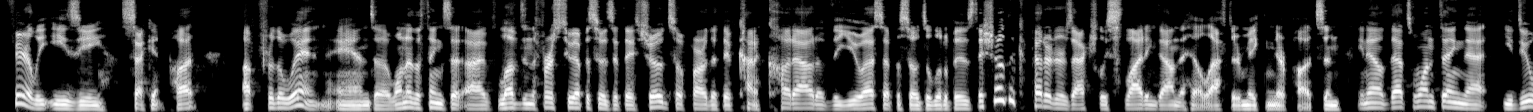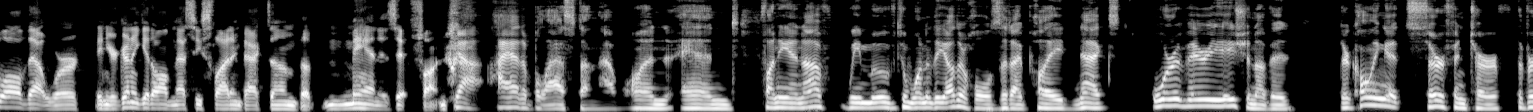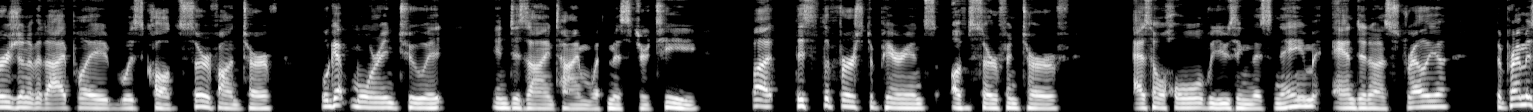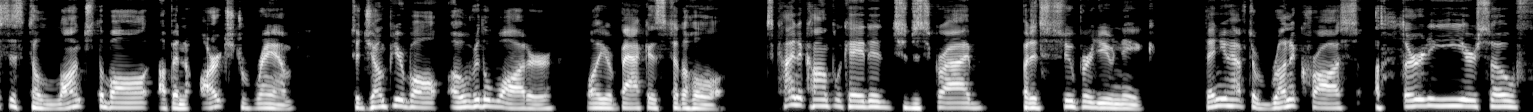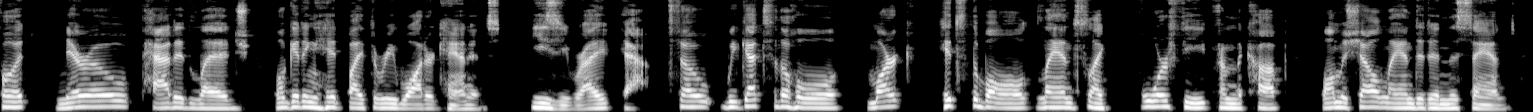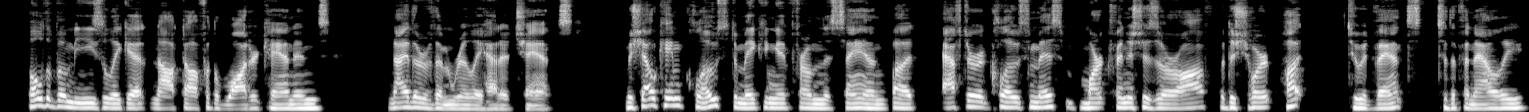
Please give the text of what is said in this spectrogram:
fairly easy second putt up for the win. And uh, one of the things that I've loved in the first two episodes that they showed so far that they've kind of cut out of the US episodes a little bit is they showed the competitors actually sliding down the hill after making their putts. And, you know, that's one thing that you do all of that work and you're going to get all messy sliding back down, but man, is it fun. Yeah, I had a blast on that one. And funny enough, we moved to one of the other holes that I played next or a variation of it. They're calling it surf and turf. The version of it I played was called surf on turf. We'll get more into it in design time with Mr. T. But this is the first appearance of surf and turf as a whole using this name and in Australia. The premise is to launch the ball up an arched ramp to jump your ball over the water while your back is to the hole. It's kind of complicated to describe, but it's super unique. Then you have to run across a 30 or so foot narrow padded ledge while getting hit by three water cannons. Easy, right? Yeah. So we get to the hole. Mark hits the ball, lands like four feet from the cup, while Michelle landed in the sand. Both of them easily get knocked off of the water cannons. Neither of them really had a chance. Michelle came close to making it from the sand, but after a close miss, Mark finishes her off with a short putt to advance to the finale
